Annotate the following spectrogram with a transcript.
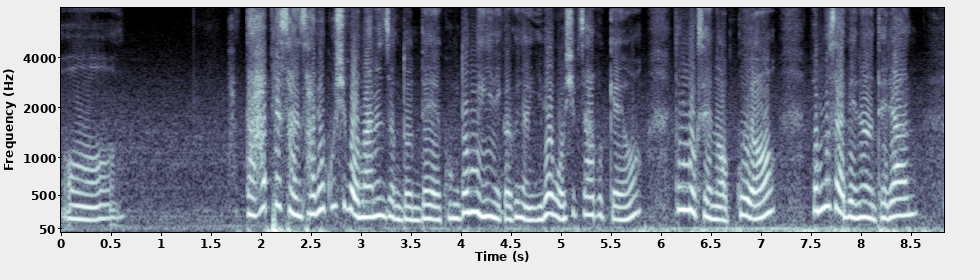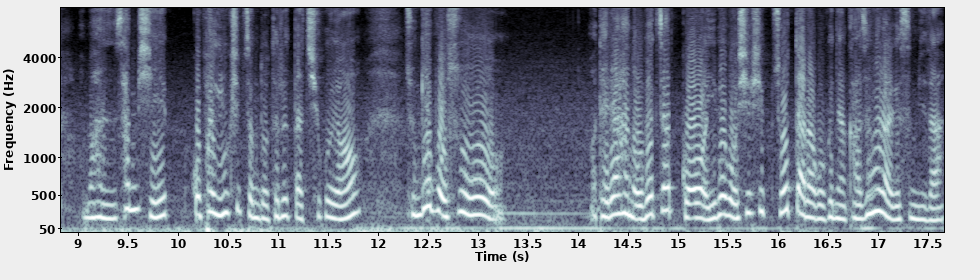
어, 다 합해서 한 495만원 정도인데 공동명의니까 그냥 250 잡을게요. 등록세는 없고요. 법무사비는 대략 뭐한 30 곱하기 60 정도 들었다 치고요. 중개보수 어, 대략 한 500 잡고 250씩 줬다라고 그냥 가정을 하겠습니다.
